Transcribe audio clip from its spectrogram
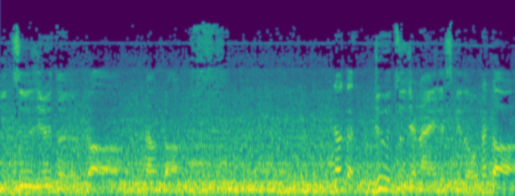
に通じるというかなんかなんかルーツじゃないですけどなんか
